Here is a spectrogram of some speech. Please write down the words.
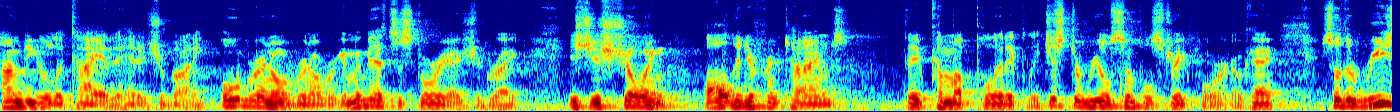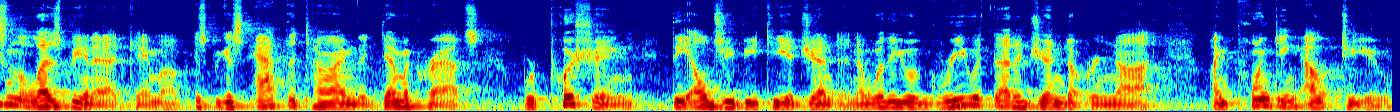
Hamdi Ulukaya, the head of Chobani, over and over and over again. Maybe that's a story I should write. Is just showing all the different times they've come up politically. Just a real simple, straightforward, okay? So the reason the lesbian ad came up is because at the time the Democrats were pushing the LGBT agenda. Now, whether you agree with that agenda or not, I'm pointing out to you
